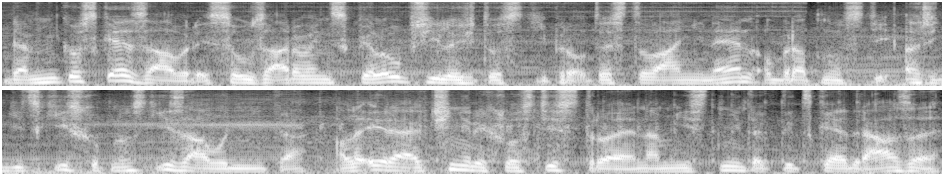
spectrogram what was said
Damníkovské závody jsou zároveň skvělou příležitostí pro otestování nejen obratnosti a řidičských schopností závodníka, ale i reakční rychlosti stroje na místní taktické dráze.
